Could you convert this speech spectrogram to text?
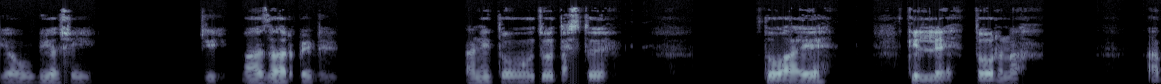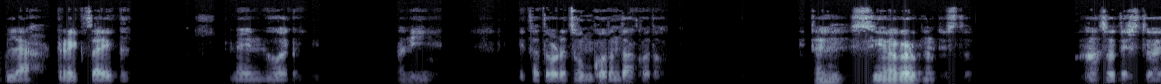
एवढी अशी ती बाजारपेठ आहे आणि तो जो दिसतोय तो आहे किल्ले तोरणा. आपल्या ट्रेकचा एक मेन भाग आणि इथं थोडं झूम करून दाखवतो. इथे सिंहगड पण दिसतो हा जो दिसतोय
